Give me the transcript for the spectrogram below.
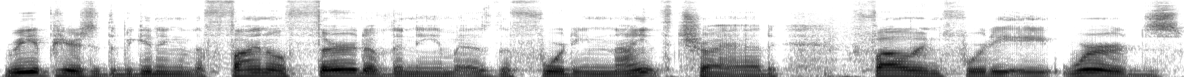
reappears at the beginning of the final third of the name as the 49th triad, following 48 words.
